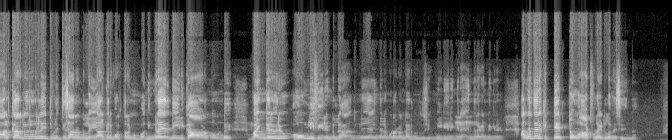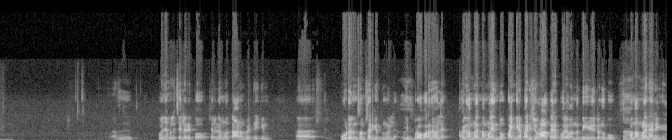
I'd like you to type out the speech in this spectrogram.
ആൾക്കാരുടെ ഒരു റിലേറ്റബിലിറ്റി സാധനം ഉണ്ടല്ലോ. ഈ ആൾക്കാർ പുറത്തിറങ്ങുമ്പോൾ നിങ്ങളെ ഡെയിലി കാണുന്നതുകൊണ്ട് ഭയങ്കര ഒരു ഹോംലി ഫീൽ ഉണ്ടല്ലോ. അങ്ങനെ ഞാൻ ഇന്നലെ കൂടെ കണ്ടായിരുന്നു സോഷ്യൽ മീഡിയയിൽ ഇങ്ങനെ ഇന്നലെ കണ്ടിങ്ങനെ അങ്ങനത്തെ ഒരു കിട്ടിയ ഏറ്റവും ഹാർട്ട്ഫുൾ ആയിട്ടുള്ള മെസ്സേജ് എന്താ? അത് ഇപ്പോൾ നമ്മൾ ചിലരിപ്പോൾ ചിലരിപ്പോ ചിലർ നമ്മൾ കാണുമ്പോഴത്തേക്കും കൂടുതലൊന്നും സംസാരിക്കത്തൊന്നുമില്ല. ഈ ബ്രോ പറഞ്ഞ പോലെ അവർ നമ്മളെ നമ്മളെ എന്തോ ഭയങ്കര പരിചയമുള്ള ആൾക്കാരെ പോലെ വന്ന് ബിഹേവ് ചെയ്തിട്ടങ്ങ് പോകും. അപ്പൊ നമ്മൾ തന്നെ ആയിരിക്കണേ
